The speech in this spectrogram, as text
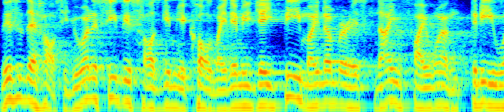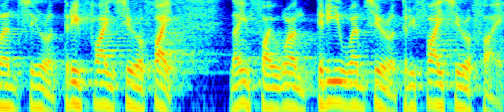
This is the house. If you want to see this house, give me a call. My name is JP. My number is 951-310-3505. 951-310-3505.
